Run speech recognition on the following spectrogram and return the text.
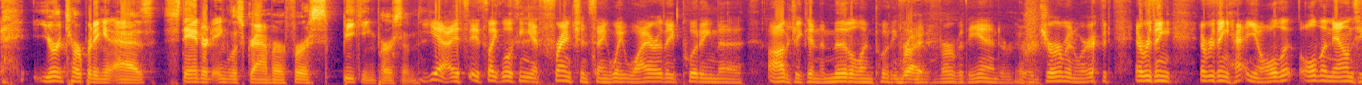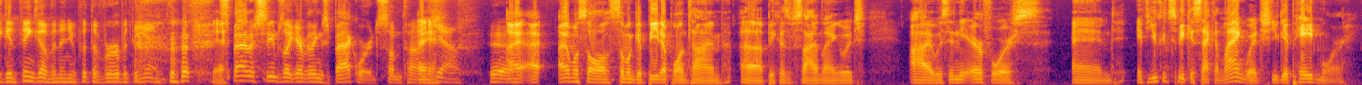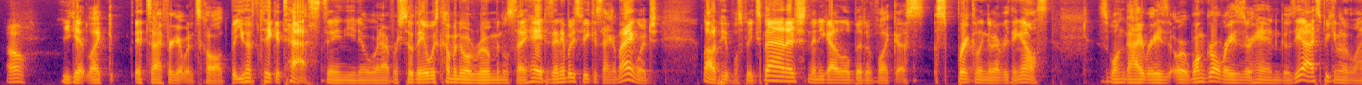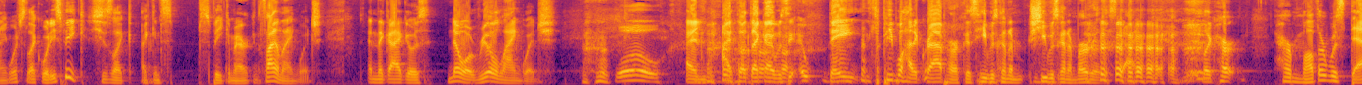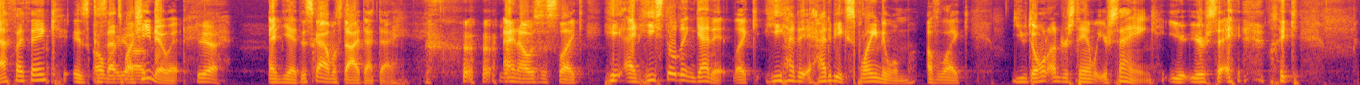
you're interpreting it as standard English grammar for a speaking person. Yeah, it's it's like looking at French and saying, wait, why are they putting the object in the middle and putting Right. the verb at the end, or, or German where everything everything ha- you know all the all the nouns you can think of, and then you put the verb at the end. Yeah. Spanish seems like everything's backwards sometimes. yeah, I, I, I almost saw someone get beat up one time uh, because of sign language. I was in the Air Force, and if you can speak a second language, you get paid more. Oh. You get like it's I forget what it's called, but you have to take a test and you know whatever. So they always come into a room and they'll say, "Hey, does anybody speak a second language?" A lot of people speak Spanish, and then you got a little bit of like a, s- a sprinkling of everything else. This one guy raises or one girl raises her hand and goes, "Yeah, I speak another language." Like, what do you speak? She's like, "I can speak American Sign Language," and the guy goes, "No, a real language." whoa, and I thought that guy was they people had to grab her because he was gonna she was gonna murder this guy. like her her mother was deaf, I think, is because Oh that's why she knew it. Yeah. And yeah, this guy almost died that day. and I was just like he and he still didn't get it. Like he had to it had to be explained to him of like you don't understand what you're saying. You're, you're saying like.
